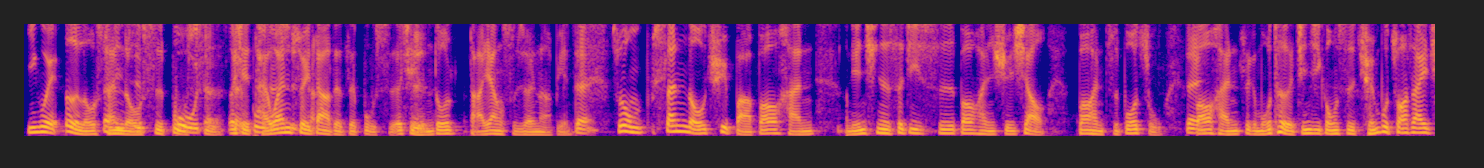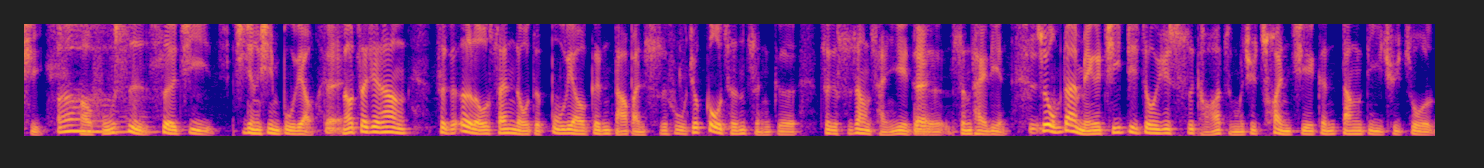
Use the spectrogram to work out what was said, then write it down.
因为二楼、三楼是布市，而且台湾最大的这布市，而且很多打样师就在那边。对，所以我们三楼去把包含年轻的设计师，包含学校。包含直播组，包含这个模特经纪公司，全部抓在一起。啊，服饰设计、机能性布料，对，然后再加上这个二楼、三楼的布料跟打板师傅，就构成整个这个时尚产业的生态链。所以，我们当然每个基地都会去思考，它怎么去串接跟当地去做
